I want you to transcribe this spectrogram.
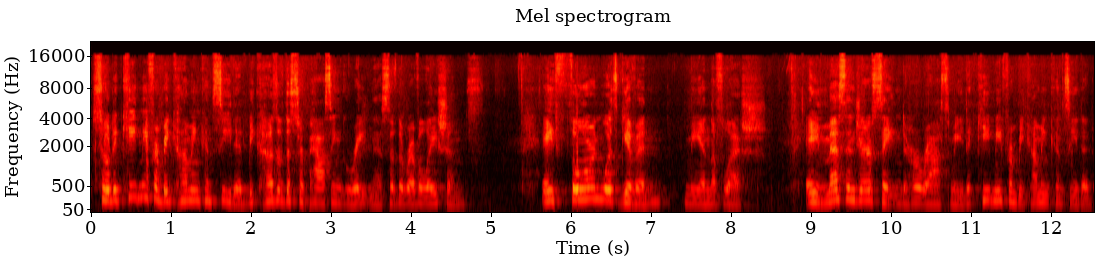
so to keep me from becoming conceited because of the surpassing greatness of the revelations, a thorn was given me in the flesh, a messenger of Satan to harass me, to keep me from becoming conceited.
